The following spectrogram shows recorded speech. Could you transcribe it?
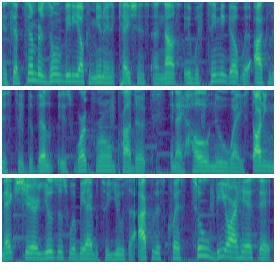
In September, Zoom Video Communications announced it was teaming up with Oculus to develop its workroom product in a whole new way. Starting next year, users will be able to use an Oculus Quest 2 VR headset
